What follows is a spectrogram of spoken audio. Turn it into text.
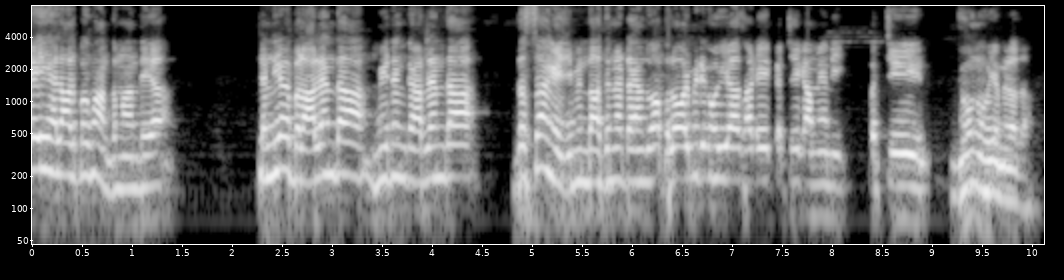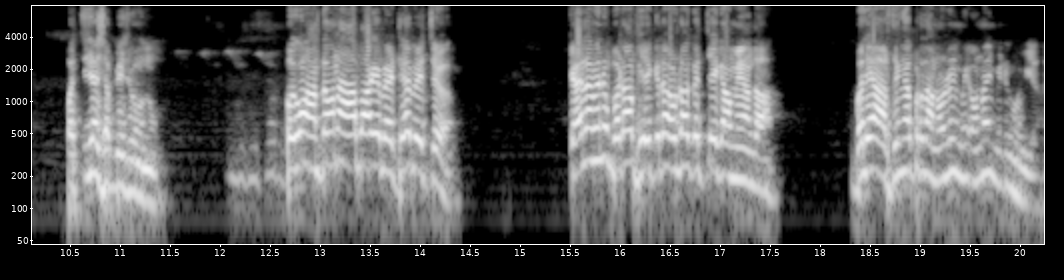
ਇਹੀ ਹਾਲਾਤ ਭਗਵੰਤ ਮਾਨ ਦੇ ਆ। ਚੰਡੀਗੜ੍ਹ ਬੁਲਾ ਲੈਂਦਾ ਮੀਟਿੰਗ ਕਰ ਲੈਂਦਾ ਦੱਸਾਂਗੇ ਜੀ, ਮੈਨੂੰ 10 ਦਿਨਾਂ ਟਾਈਮ ਦੋ। ਆ ਫਲੋਰ ਮੀਟਿੰਗ ਹੋਈ ਆ ਸਾਡੇ ਕੱਚੇ ਕਾਮਿਆਂ ਦੀ 25 ਜੂਨ ਨੂੰ ਹੋਈ ਆ ਮੇਰਾ ਦਾ 25 ਜਾਂ 26 ਜੂਨ ਨੂੰ। ਭਗਵਾਨ ਤਾਂ ਉਹਨਾਂ ਆਪ ਆ ਕੇ ਬੈਠਿਆ ਵਿੱਚ। ਕਹਿੰਦਾ ਮੈਨੂੰ ਬੜਾ ਫੇਕਰਾ ਤੁਹਾਡਾ ਕੱਚੇ ਕਾਮਿਆਂ ਦਾ। ਬਲਿਹਾਰ ਸਿੰਘ ਪ੍ਰਧਾਨ, ਉਹਨਾਂ ਦੀ ਮੀਟਿੰਗ ਹੋਈ ਆ।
